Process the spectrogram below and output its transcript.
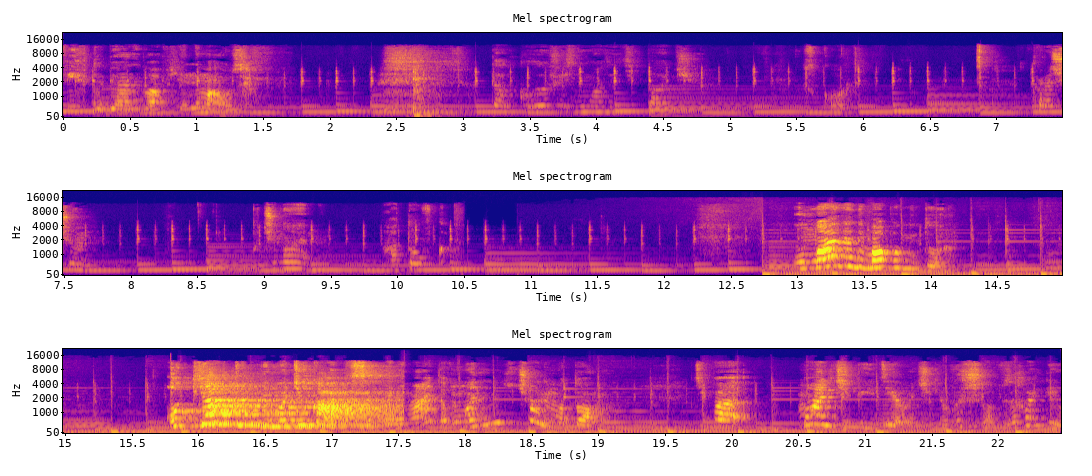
Фіг тобі, а не вафлі, нема вже. мене нема помідор. От як тут не матюкатися, понимаєте? У мене нічого нема дома. Типа, мальчики і дівчатки, ви що, взагалі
